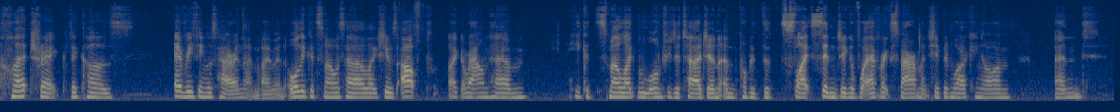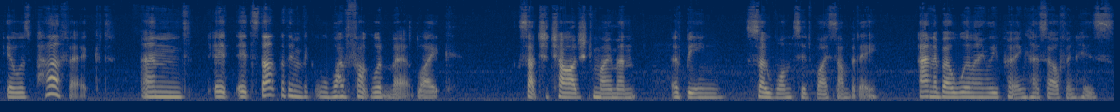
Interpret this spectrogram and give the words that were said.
electric because everything was her in that moment. All he could smell was her. Like she was up, like around him. He could smell like the laundry detergent and probably the slight singeing of whatever experiment she'd been working on. And it was perfect. And it it stuck with him. Well, why the fuck wouldn't it? Like such a charged moment of being so wanted by somebody. Annabelle willingly putting herself in his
